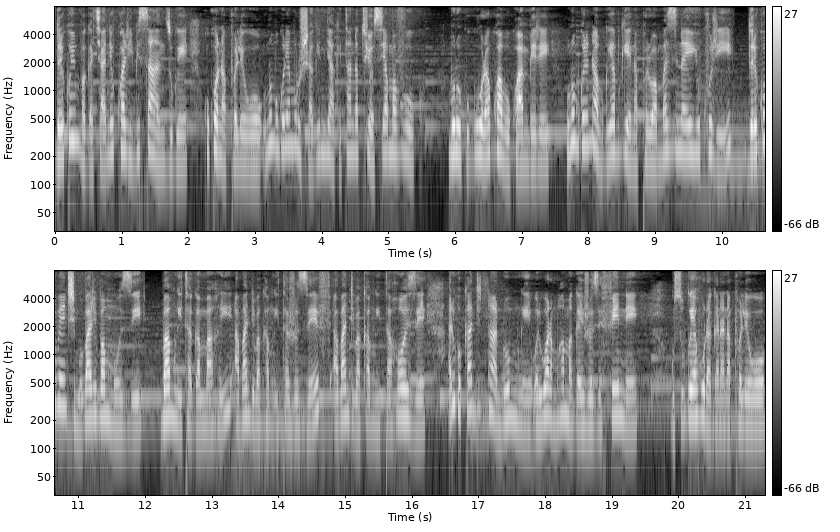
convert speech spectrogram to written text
dore ko yumvaga cyane ko ari ibisanzwe kuko Napoleon uno mugore yamurushaga imyaka itandatu yose y'amavuko. Muri uku guhura kwabo kwa mbere uno mugore ntabwo yabwiye Napoleon amazina ye y'ukuri dore ko benshi mu bari bamuzi. Bamwitaga Marie abandi bakamwita Joseph abandi bakamwita Rose ariko kandi nta n'umwe wari waramuhamagaye Josephine. Gusa ubwo yahuraga na Napoleon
